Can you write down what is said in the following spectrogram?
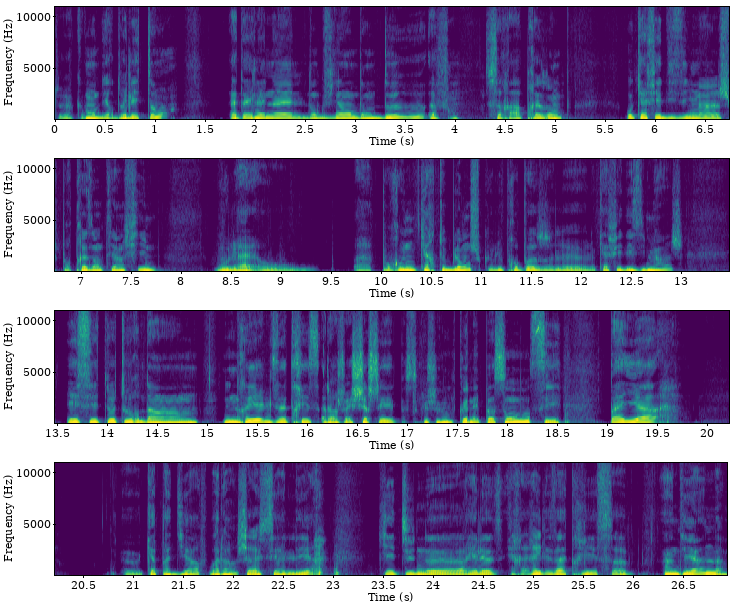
de- comment dire, de l'étang, Adèle Haenel donc vient dans deux, enfin, sera présente au Café des Images pour présenter un film où, bah, pour une carte blanche que lui propose le, Café des Images. Et c'est autour d'un- d'une réalisatrice. Alors, je vais chercher parce que je ne connais pas son nom. C'est Paya euh, Kapadia. Voilà, j'ai réussi à le lire. qui est une euh, réalis- réalisatrice euh, indienne.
